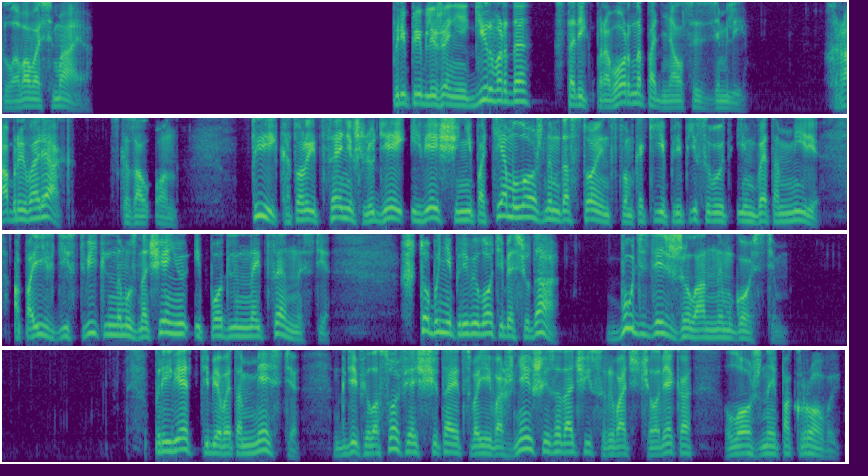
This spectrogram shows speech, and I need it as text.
Глава восьмая. При приближении Гирварда старик проворно поднялся с земли. «Храбрый варяг», — сказал он, — «ты, который ценишь людей и вещи не по тем ложным достоинствам, какие приписывают им в этом мире, а по их действительному значению и подлинной ценности, что бы ни привело тебя сюда, будь здесь желанным гостем. Привет тебе в этом месте, где философия считает своей важнейшей задачей срывать с человека ложные покровы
